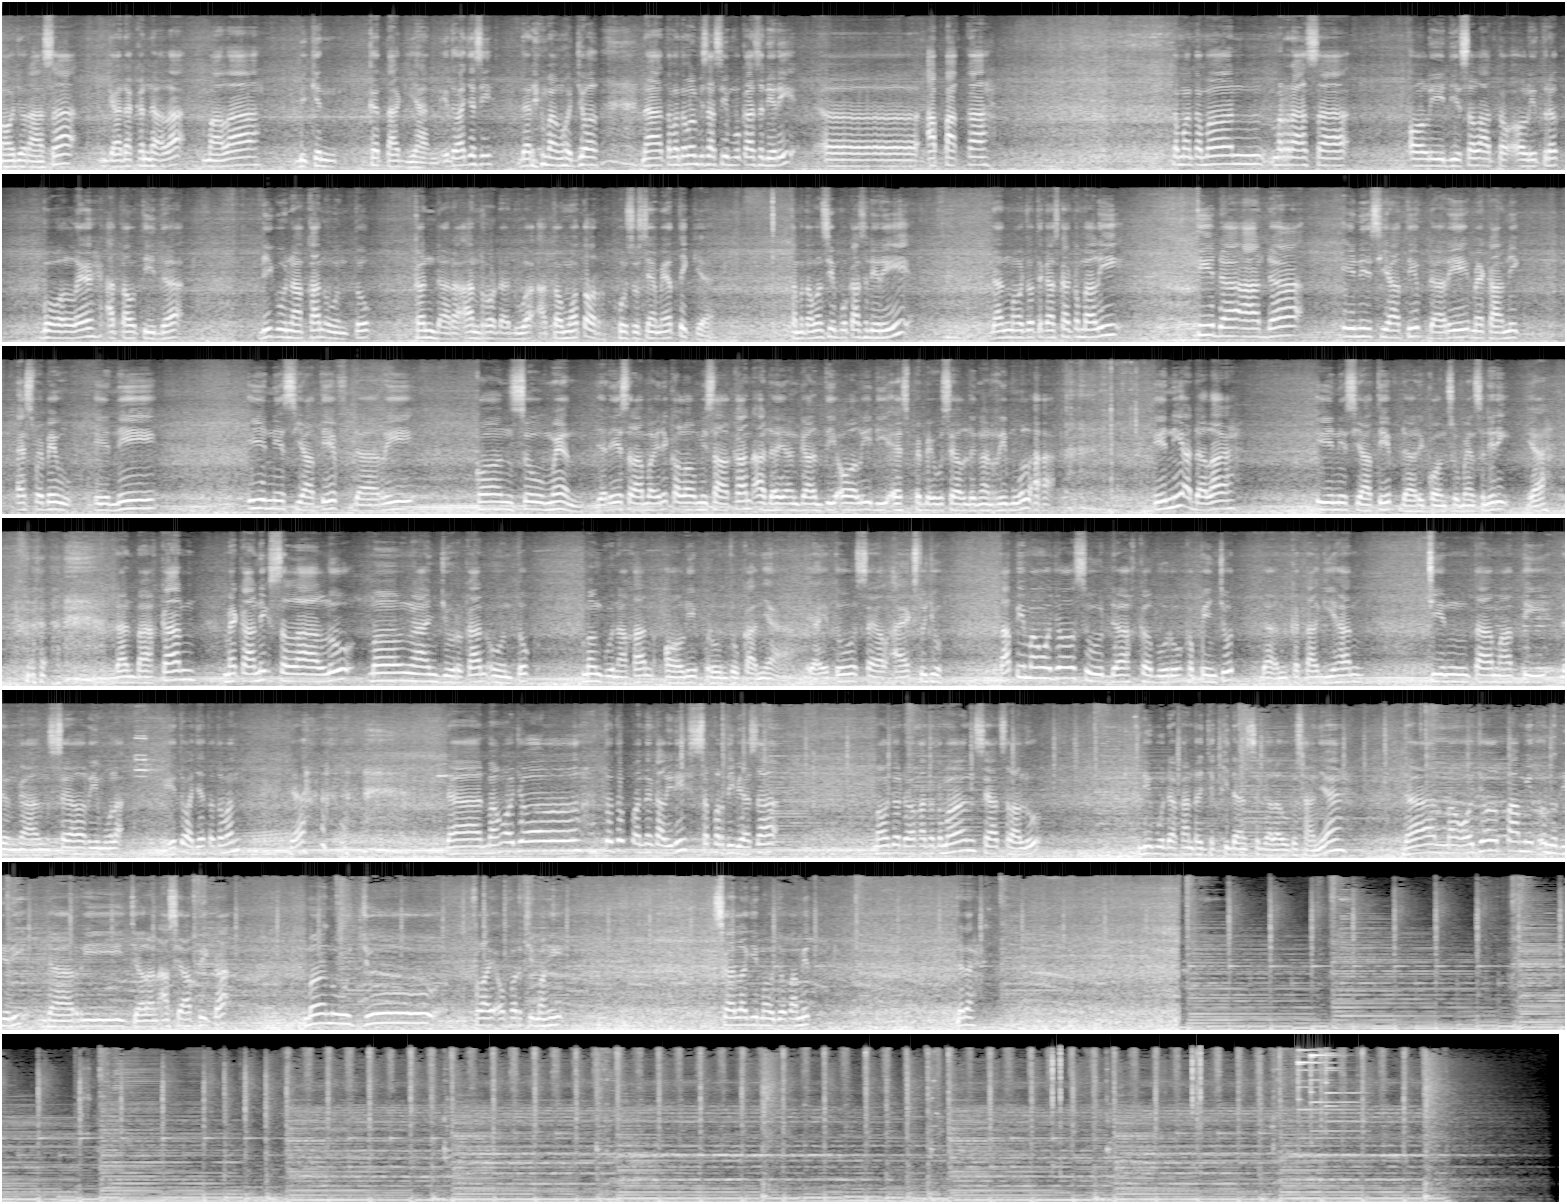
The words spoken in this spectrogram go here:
Ojol rasa nggak ada kendala malah bikin ketagihan. Itu aja sih dari Bang Ojol. Nah teman-teman bisa simpulkan sendiri eh, apakah teman-teman merasa oli diesel atau oli truk boleh atau tidak digunakan untuk kendaraan roda 2 atau motor khususnya Matic ya? Teman-teman simpulkan sendiri. Dan Ojol tegaskan kembali tidak ada inisiatif dari mekanik SPBU ini inisiatif dari konsumen. Jadi selama ini kalau misalkan ada yang ganti oli di SPBU sel dengan Rimula ini adalah inisiatif dari konsumen sendiri ya. Dan bahkan mekanik selalu menganjurkan untuk menggunakan oli peruntukannya yaitu sel AX7 tapi Mang Ojol sudah keburu kepincut dan ketagihan cinta mati dengan sel Rimula itu aja teman-teman. Ya. Dan Bang Ojol tutup konten kali ini seperti biasa. Ojol doakan teman-teman sehat selalu dimudahkan rezeki dan segala urusannya. Dan Bang Ojol pamit undur diri dari Jalan Asia Afrika menuju flyover Cimahi. Sekali lagi Bang Ojol pamit. Dadah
